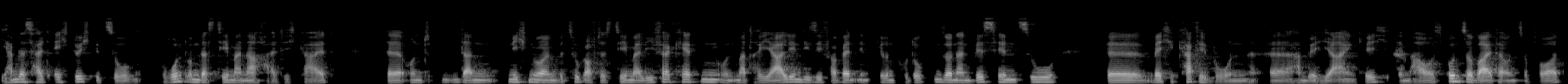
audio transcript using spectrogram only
die haben das halt echt durchgezogen, rund um das Thema Nachhaltigkeit. Äh, und dann nicht nur in Bezug auf das Thema Lieferketten und Materialien, die sie verwenden in ihren Produkten, sondern bis hin zu, äh, welche Kaffeebohnen haben wir hier eigentlich im Haus und so weiter und so fort.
